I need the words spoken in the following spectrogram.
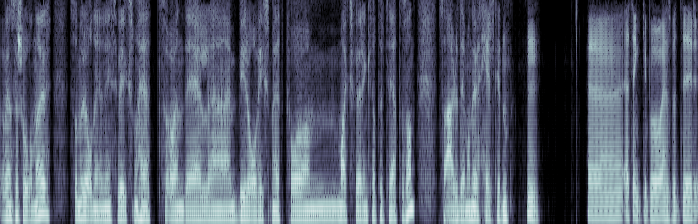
organisasjoner, som rådgivningsvirksomhet og en del eh, byråvirksomhet på markedsføring, kreativitet og sånn, så er det det man gjør hele tiden. Hmm. Jeg tenker på en som heter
